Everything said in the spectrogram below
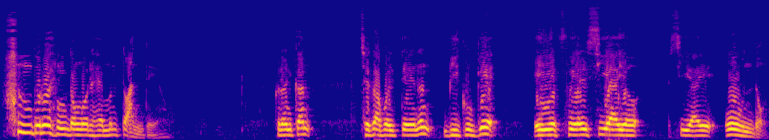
함부로 행동을 하면 또 안 돼요. 그러니까 제가 볼 때에는 미국의 AFL-CIO, CIO 운동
